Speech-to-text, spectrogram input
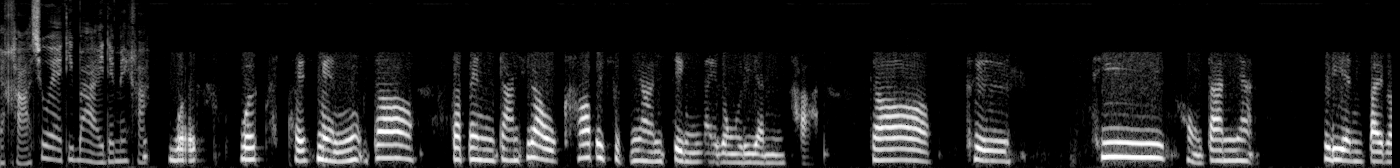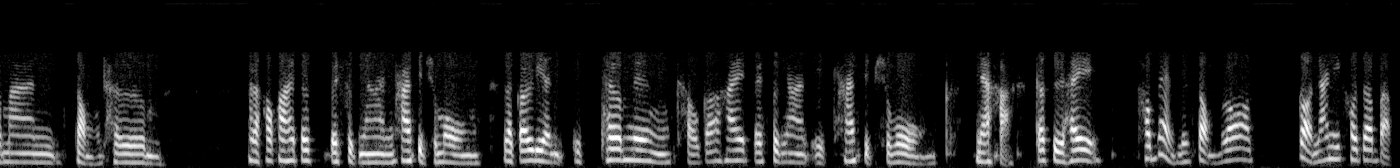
อะคะ ช่วยอธิบายได้ไหมคะ work work placement ก็จะเป็นการที่เราเข้าไปฝึกงานจริงในโรงเรียนค่ะ ก็คือ ที่ของกันเนี่ย เรียนไปประมาณสองเทอม แล้วเขาก็ให้ไปไปฝึกงานห้าสิบชั่วโมง แล้วก็เรียนอีกเทอมหนึ่งเขาก็ให้ไปฝึกงานอีกห้าสิบชั่วโมง เนี่ยค่ะ ก็คือให้เขาแบ่งเป็นสองรอบ ก่อนหน้านี้เขาจะแบบ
